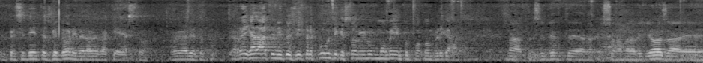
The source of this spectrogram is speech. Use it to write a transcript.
il presidente Svedoni ve l'aveva chiesto, aveva detto regalatemi questi tre punti che sono in un momento un po' complicato. No, il Presidente è una persona meravigliosa e,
